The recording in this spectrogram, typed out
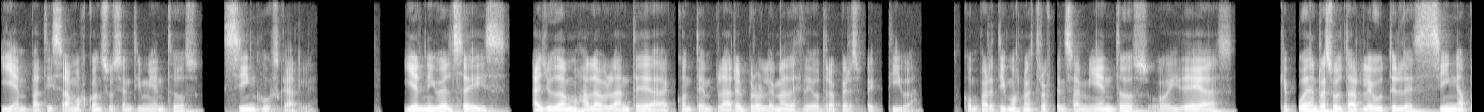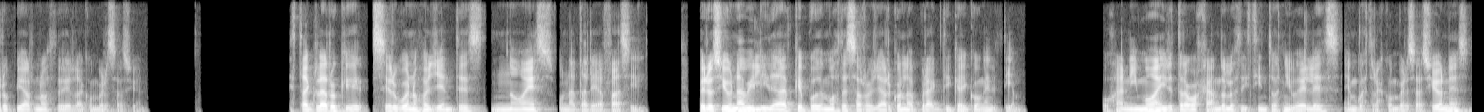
y empatizamos con sus sentimientos sin juzgarle. Y el nivel 6, ayudamos al hablante a contemplar el problema desde otra perspectiva. Compartimos nuestros pensamientos o ideas que pueden resultarle útiles sin apropiarnos de la conversación. Está claro que ser buenos oyentes no es una tarea fácil, pero sí una habilidad que podemos desarrollar con la práctica y con el tiempo. Os animo a ir trabajando los distintos niveles en vuestras conversaciones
